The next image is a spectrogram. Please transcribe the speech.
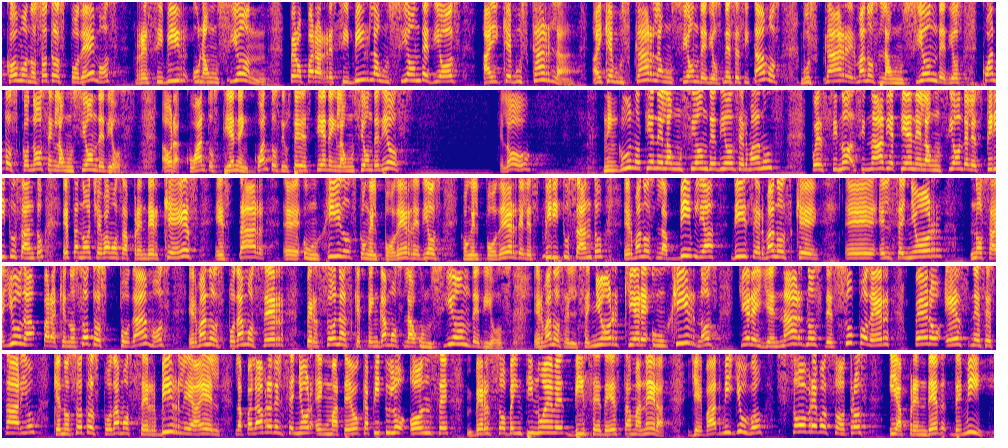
cómo nosotros podemos recibir una unción, pero para recibir la unción de Dios hay que buscarla, hay que buscar la unción de Dios. Necesitamos buscar, hermanos, la unción de Dios. ¿Cuántos conocen la unción de Dios? Ahora, ¿cuántos tienen, cuántos de ustedes tienen la unción de Dios? Hello. Ninguno tiene la unción de Dios, hermanos. Pues si no, si nadie tiene la unción del Espíritu Santo, esta noche vamos a aprender qué es estar eh, ungidos con el poder de Dios, con el poder del Espíritu Santo. Hermanos, la Biblia dice, hermanos, que eh, el Señor nos ayuda para que nosotros podamos, hermanos, podamos ser personas que tengamos la unción de Dios. Hermanos, el Señor quiere ungirnos, quiere llenarnos de su poder, pero es necesario que nosotros podamos servirle a Él. La palabra del Señor en Mateo capítulo 11, verso 29 dice de esta manera, llevad mi yugo sobre vosotros y aprended de mí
